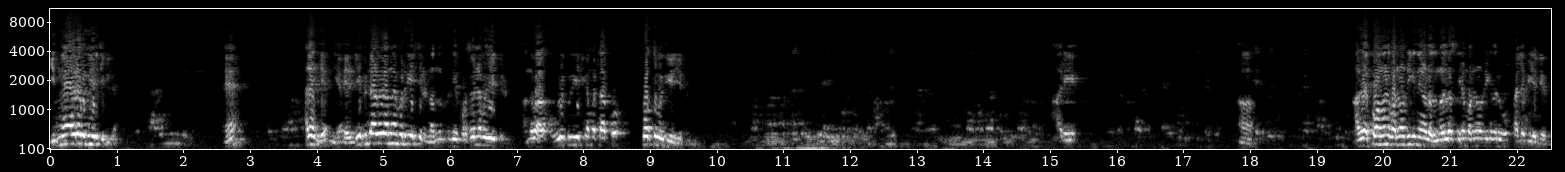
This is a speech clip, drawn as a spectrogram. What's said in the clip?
ഇന്നേ അവരെ പ്രതികരിച്ചില്ല ഏ? അല്ല എൽ ഡി എഫിന്റെ ആളുകൾ അന്ന് പ്രതികരിച്ചിട്ടുണ്ട്. അന്ന് പുറത്ത് തന്നെ പ്രതികരിച്ചിട്ടുണ്ട്. അന്ന് ഉള്ളിൽ പ്രതികരിക്കാൻ പറ്റാത്തപ്പോ പുറത്ത് പ്രതികരിച്ചിട്ടുണ്ട്. ആര്? ആ. അത് എപ്പോ അങ്ങനെ പറഞ്ഞുകൊണ്ടിരിക്കുന്നതാണല്ലോ നിങ്ങളെല്ലാം സ്ഥിരം പറഞ്ഞുകൊണ്ടിരിക്കുന്ന ഒരു പല്ലവിയല്ലേ അത്?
